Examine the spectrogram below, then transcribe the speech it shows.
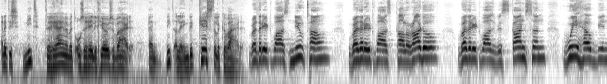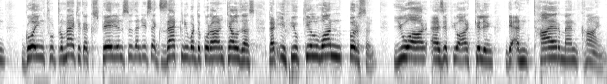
en het is niet te rijmen met onze religieuze waarden. En niet alleen de christelijke waarden. Whether it was Newtown, whether it was Colorado, whether it was Wisconsin, we have been going through traumatic experiences and it's exactly what the Quran tells us that if you kill one person, you are as if you are killing the entire mankind.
